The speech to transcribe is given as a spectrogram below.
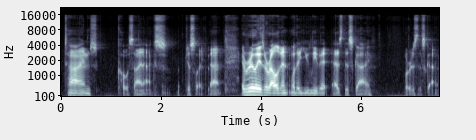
times cosine x, just like that. It really is irrelevant whether you leave it as this guy or as this guy.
